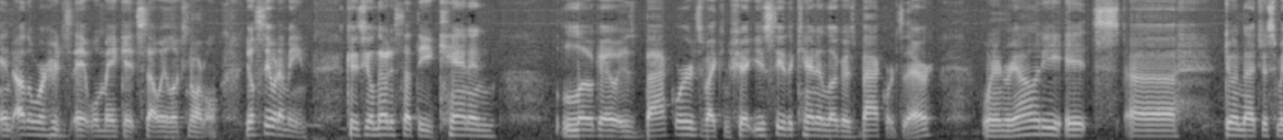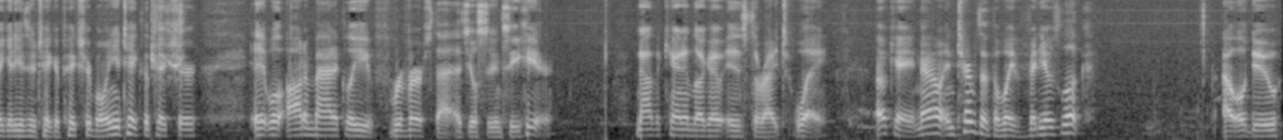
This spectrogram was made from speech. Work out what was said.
In other words, it will make it so that way it looks normal. You'll see what I mean. Because you'll notice that the Canon logo is backwards. If I can show you, see the Canon logo is backwards there. When in reality, it's uh, doing that just to make it easier to take a picture. But when you take the picture, it will automatically reverse that, as you'll soon see here. Now the Canon logo is the right way. Okay, now in terms of the way videos look, I will do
